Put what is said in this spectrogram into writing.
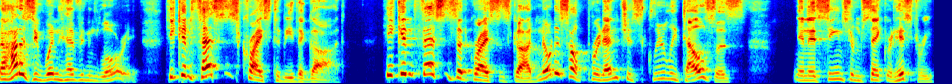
Now, how does he win heavenly glory? He confesses Christ to be the God. He confesses that Christ is God. Notice how Prudentius clearly tells us in his scenes from sacred history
